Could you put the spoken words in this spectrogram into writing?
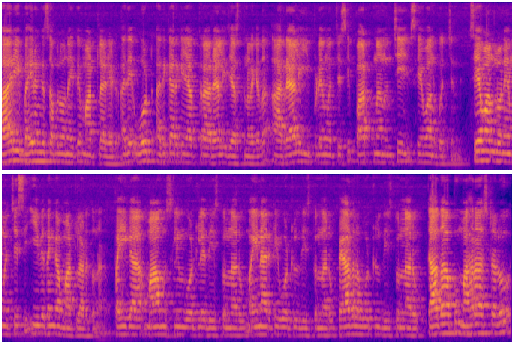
భారీ బహిరంగ సభలోనైతే మాట్లాడాడు. అదే ఓట్ అధికారిక యాత్ర ర్యాలీ చేస్తున్నాడు కదా ఆ ర్యాలీ ఇప్పుడేమొచ్చేసి పాట్నా నుంచి సేవాన్కి వచ్చింది. సేవాన్లోనేమొచ్చేసి ఈ విధంగా మాట్లాడుతున్నాడు. పైగా మా ముస్లిం ఓట్లే తీస్తున్నారు మైనారిటీ ఓట్లు తీస్తున్నారు పేదల ఓట్లు తీస్తున్నారు. దాదాపు మహారాష్ట్రలో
